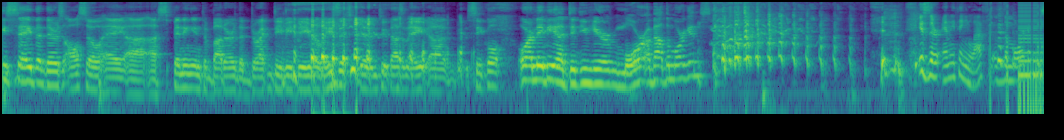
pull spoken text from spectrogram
she say that there's also a, uh, a Spinning into Butter, the direct DVD release that she did in 2008 uh, sequel? Or maybe uh, did you hear more about the Morgans? Is there anything left of the Morgans?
